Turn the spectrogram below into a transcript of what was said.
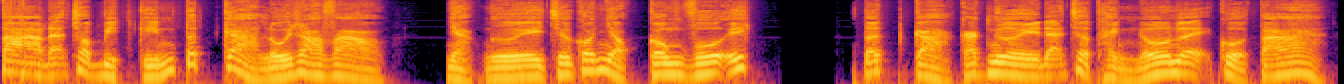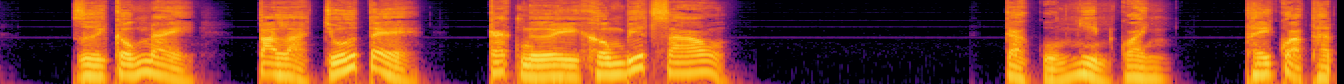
ta đã cho bịt kín tất cả lối ra vào. Nhà ngươi chứ có nhọc công vô ích. Tất cả các ngươi đã trở thành nô lệ của ta. Dưới cống này, ta là chúa tể. Các ngươi không biết sao. Cả cuống nhìn quanh, thấy quả thật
